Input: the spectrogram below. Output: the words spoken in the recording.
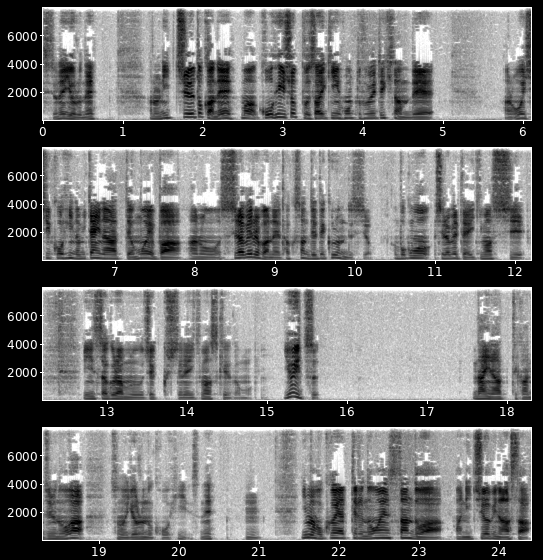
すよね、夜ね。あの、日中とかね、まあ、コーヒーショップ最近ほんと増えてきたんで、あの、美味しいコーヒー飲みたいなって思えば、あの、調べればね、たくさん出てくるんですよ。僕も調べていきますし、インスタグラムチェックしてね、行きますけれども、唯一、ないなって感じるのが、その夜のコーヒーですね。うん。今僕がやってる農園スタンドは、まあ、日曜日の朝、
